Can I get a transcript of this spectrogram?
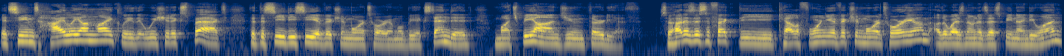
it seems highly unlikely that we should expect that the CDC eviction moratorium will be extended much beyond June 30th. So how does this affect the California eviction moratorium, otherwise known as SB 91?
